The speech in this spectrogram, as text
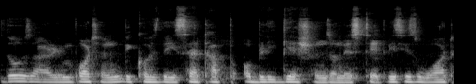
Those are important because they set up obligations on the state. This is what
